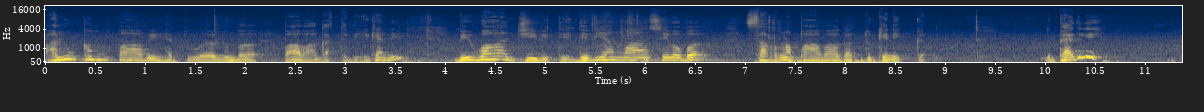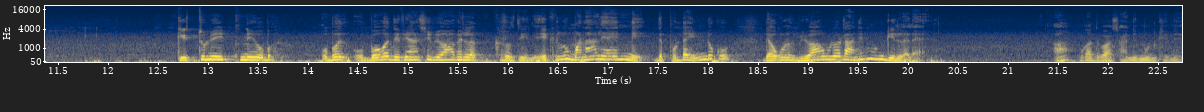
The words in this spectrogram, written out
අනුකම්පාවේ හැතුව නුඹ පාවා ගත්ත මේ. ඒ කියන්නේ විවාහ ජීවිතය දෙවියන් වහන්සේව ඔබ සරණ පාවාගත්තු කෙනෙක්ක. පැදිලි කිත්තුනෙක්නේ ඔබ ඔබ ඔබ දෙවන්සේ විවාවෙල්ල කරතින ඒකලු මනාලය එන්නේ ද පොඩ ඉන්ඩකු දවුල විවාහුණට අනිමුන් ගිල්ලලෑ මොකද බස් අනිමුන් කෙනෙ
